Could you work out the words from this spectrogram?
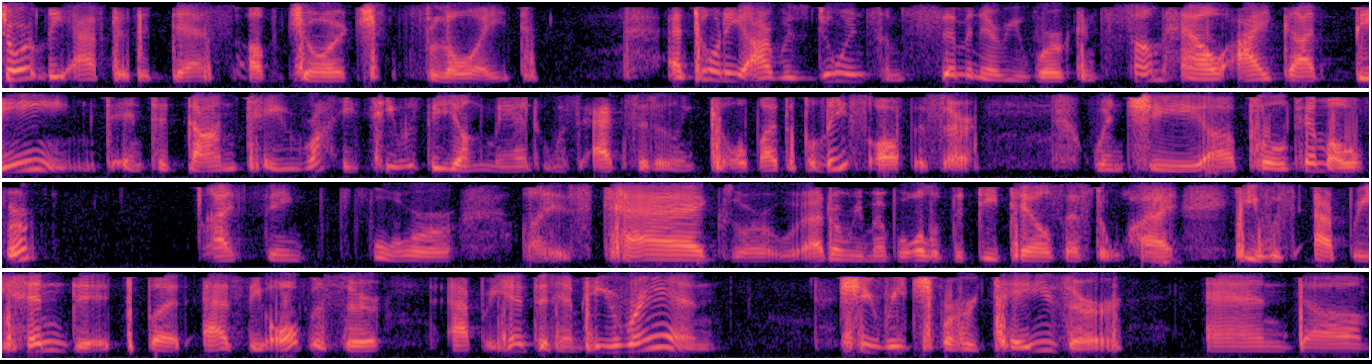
shortly after the death of George Floyd. And Tony, I was doing some seminary work, and somehow I got beamed into Daunte Wright. He was the young man who was accidentally killed by the police officer when she uh, pulled him over. I think for uh, his tags, or I don't remember all of the details as to why he was apprehended. But as the officer apprehended him, he ran. She reached for her taser and um,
